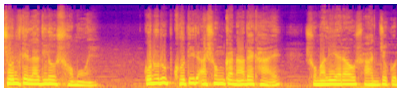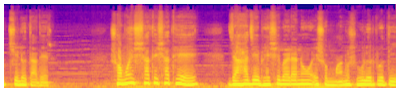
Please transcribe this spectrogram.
চলতে লাগল সময়। কোনোরূপ ক্ষতির আশঙ্কা না দেখায় সোমালিয়ারাও সাহায্য করছিল তাদের। সময়ের সাথে সাথে জাহাজে ভেসে বেড়ানো এসব মানুষগুলোর প্রতি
